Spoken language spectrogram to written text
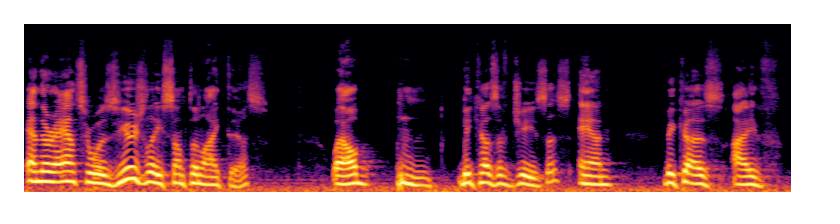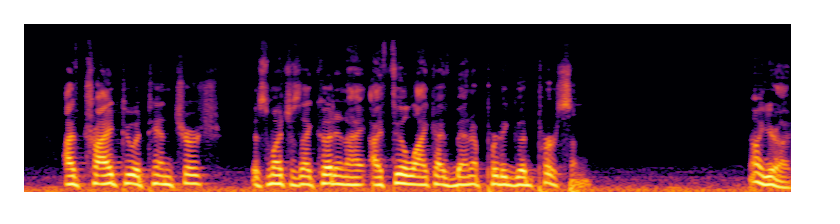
And their answer was usually something like this Well, because of Jesus, and because I've, I've tried to attend church as much as I could, and I, I feel like I've been a pretty good person. No, you're a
